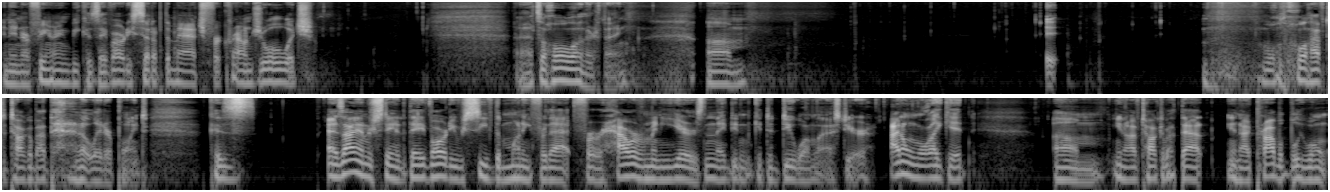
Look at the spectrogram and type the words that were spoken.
and interfering because they've already set up the match for Crown Jewel, which that's a whole other thing. Um, it, we'll we'll have to talk about that at a later point, because as I understand it, they've already received the money for that for however many years, and they didn't get to do one last year. I don't like it. Um, you know, I've talked about that, and I probably won't.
